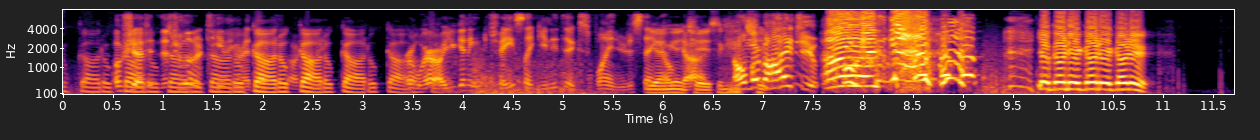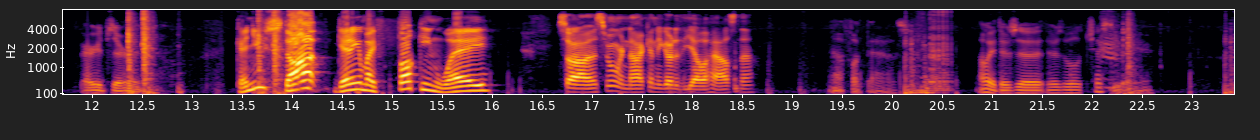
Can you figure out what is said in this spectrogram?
Oh god, oh Oh, god, shit, oh there's god, oh god, oh right there. god, oh god, oh god, oh god. Bro, oh where are you getting chased? Like, you need to explain. You're just saying, Yeah, I'm oh getting god. chased, I'm oh, getting right chased. behind you! Oh, let's go! Yo, go near, go near, go near. Very observant. Can you stop getting in my fucking way? So, I'm assuming we're not going to go to the yellow house now? Nah, fuck that house. Oh wait, there's a there's a little chesty right here.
